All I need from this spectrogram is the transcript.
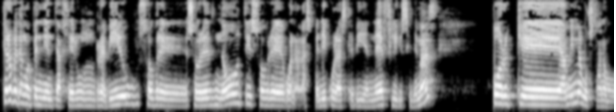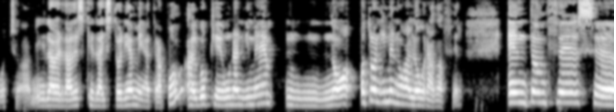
creo que tengo pendiente hacer un review sobre, sobre Death Note y sobre, bueno, las películas que vi en Netflix y demás, porque a mí me gustaron mucho. A mí la verdad es que la historia me atrapó, algo que un anime mm, no, otro anime no ha logrado hacer. Entonces, eh,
